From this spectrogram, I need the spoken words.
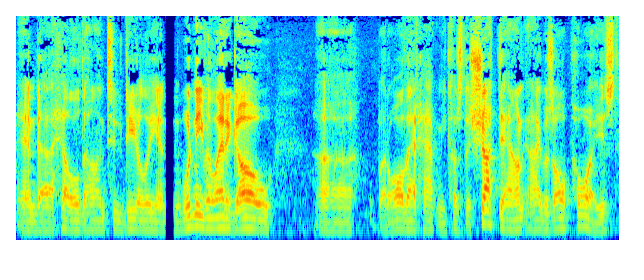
and uh, held on to dearly and wouldn't even let it go. Uh, but all that happened because of the shutdown, and I was all poised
